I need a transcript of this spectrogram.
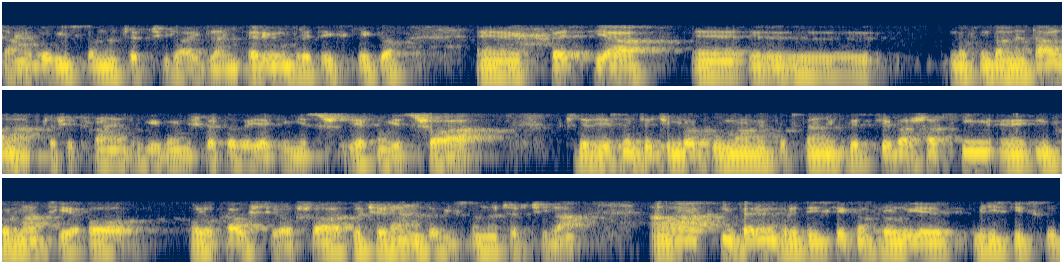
samego Winstona Churchilla, i dla Imperium Brytyjskiego. Kwestia no, fundamentalna w czasie trwania II wojny światowej, jakim jest, jaką jest Shoah. W 1943 roku mamy powstanie w getcie warszawskim. E, Informacje o Holokauście, o Shoah docierają do Winstona Churchilla, a Imperium Brytyjskie kontroluje Bliski Wschód,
